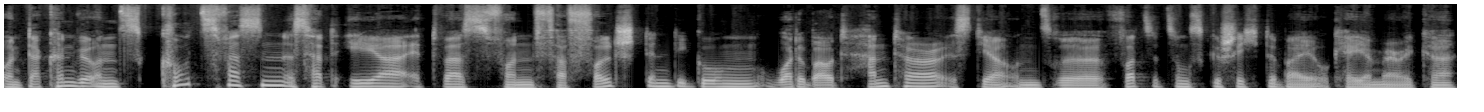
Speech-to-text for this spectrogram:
Und da können wir uns kurz fassen. Es hat eher etwas von Vervollständigung. What About Hunter ist ja unsere Fortsetzungsgeschichte bei OK America.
